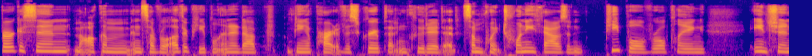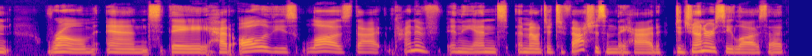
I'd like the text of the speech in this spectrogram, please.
Ferguson, Malcolm, and several other people ended up being a part of this group that included at some point 20,000 people role playing ancient Rome. And they had all of these laws that kind of, in the end, amounted to fascism. They had degeneracy laws that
